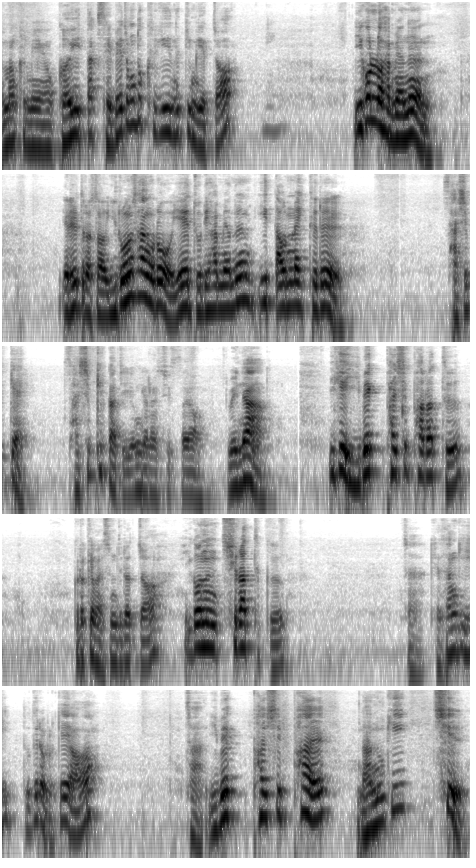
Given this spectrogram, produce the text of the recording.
이만큼이에요. 거의 딱 3배 정도 크기 느낌이겠죠? 이걸로 하면은 예를 들어서 이론상으로 얘 둘이 하면은 이 다운라이트를 40개, 40개까지 연결할 수 있어요. 왜냐? 이게 288W 그렇게 말씀드렸죠. 이거는 7W급. 자, 계산기 두드려 볼게요. 자, 288 나누기 7.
